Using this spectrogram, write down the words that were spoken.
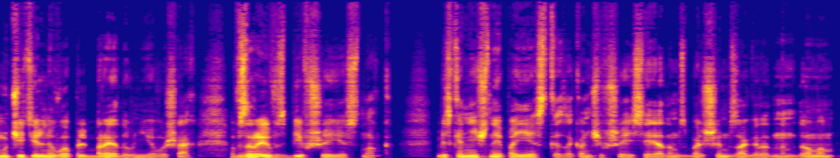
Мучительный вопль Брэда у нее в ушах, взрыв, сбивший ее с ног. Бесконечная поездка, закончившаяся рядом с большим загородным домом,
